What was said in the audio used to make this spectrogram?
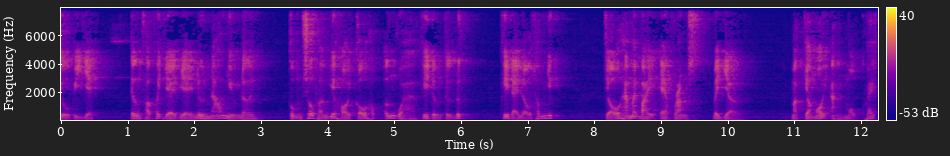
chùa bị dẹp, Tượng Phật phải về về nương náo nhiều nơi. Cùng số phận với hội cổ học Ấn Hoa khi đường tự Đức, Khi đại lộ thống nhất. Chỗ hãng máy bay Air France bây giờ Mặc cho mối ăn một khoét.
